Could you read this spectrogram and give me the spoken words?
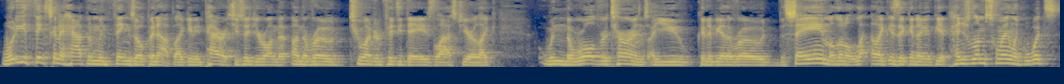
What do you think is going to happen when things open up? Like, I mean, Paris, you said you're on the on the road 250 days last year. Like, when the world returns, are you going to be on the road the same? A little like, is it going to be a pendulum swing? Like, what's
